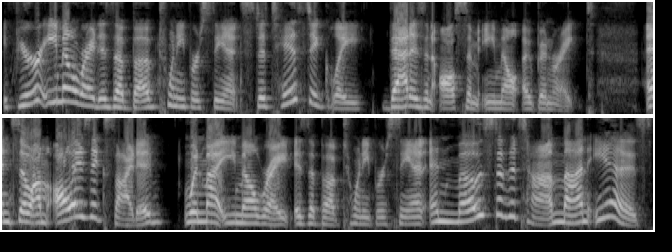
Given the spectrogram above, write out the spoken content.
If your email rate is above 20%, statistically, that is an awesome email open rate. And so I'm always excited when my email rate is above 20%, and most of the time mine is.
